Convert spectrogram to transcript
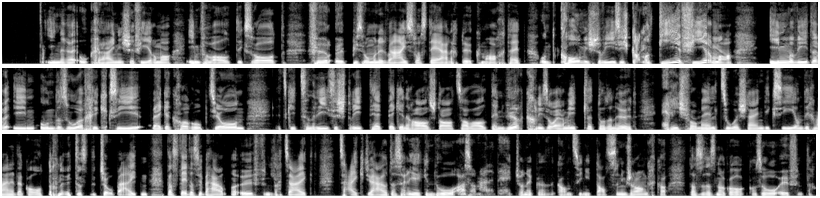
in einer ukrainischen Firma im Verwaltungsrat für etwas, wo man nicht weiß, was der eigentlich dort gemacht hat. Und komischerweise ist gerade noch die Firma immer wieder in Untersuchung gewesen wegen Korruption. Jetzt gibt es einen riesen Streit. Hat der Generalstaatsanwalt denn wirklich so ermittelt oder nicht? Er ist formell zuständig gewesen. Und ich meine, da geht doch nicht, dass der Joe Biden, dass der das überhaupt noch öffentlich zeigt, zeigt ja auch, dass er irgendwo, also ich meine, der hat schon nicht ganz seine Tassen im Schrank gehabt, dass er das noch gar, so öffentlich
